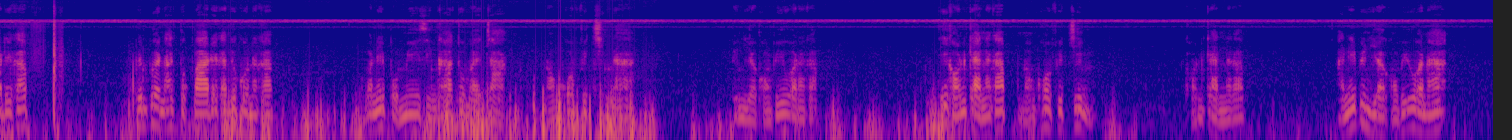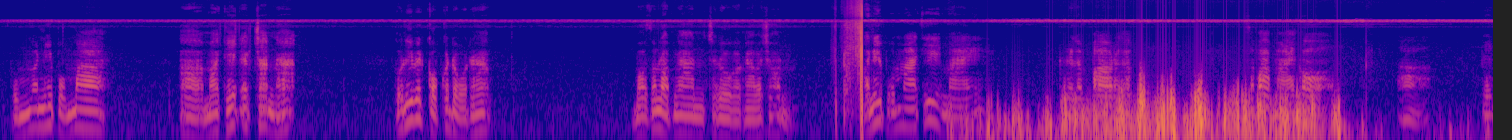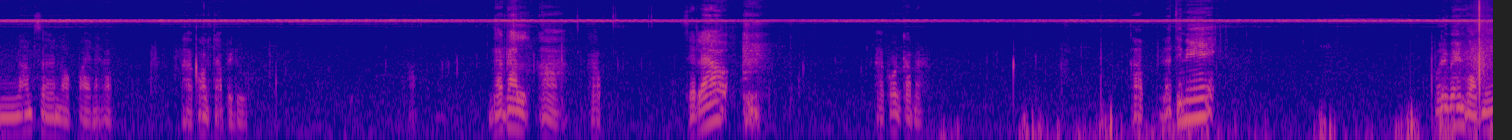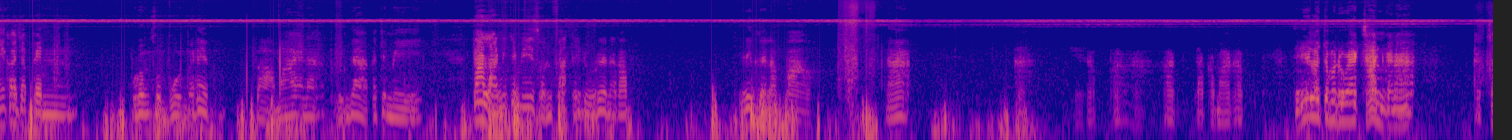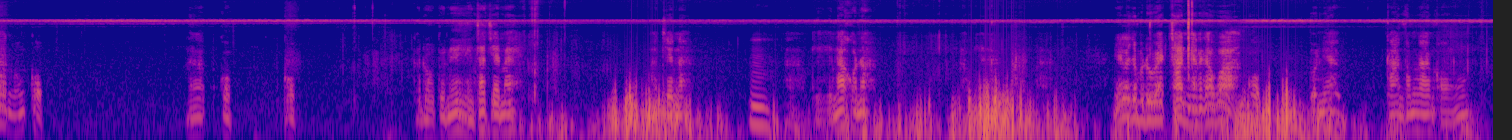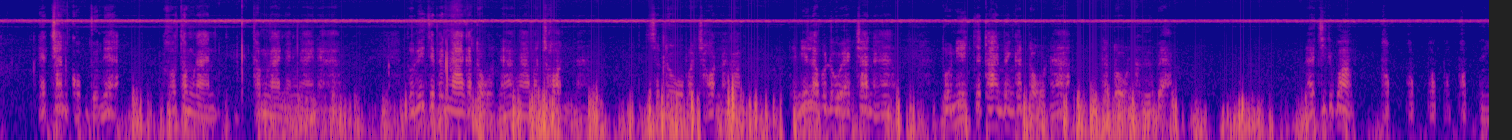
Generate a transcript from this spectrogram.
วัสดีครับ เพื่อนๆนักตกปลาด้วยกันทุกคนนะครับ วันนี้ผมมีสินค้าตัวใหม่จากหนองโคตฟิชชิ่งนะฮะเป็นเหยื่อของพี่วัวนะครับ ที่ขอนแก่นนะครับหนองโคตฟิชชิ่งขอนแก่นนะครับ อันนี้เป็นเหยื่อของพี่วัวนะฮะผมวันนี้ผมมาอ่ามาเทสแอคชั่นนะฮะตัวนี้เป็นกบกระโดดนะครับเหมาะสำหรับงานชะโดกับงานปลาช่อนวันนี้ผมมาที่หมายเขื่อนลำปาวนะครับ สภาพหมายก็ นน้ำเซินออกไปนะครับอ่ากล้องจับไปดูครับแล้วด้านอ่าครับ เสร็จแล้วอากล้องกลับมาครับ แล้วทีนี้ บริเวณแบบนี้ก็จะเป็นอุดมสมบูรณ์ไปด้วยป่าไม้นะพื้นหญ้าก็จะมี ด้านหลังนี้จะมีสวนสัตว์ให้ดูด้วยนะครับที่นี่เกิดลำเปาวนะฮะอะโอเคครับอะอะอะจับกลับมาครับ ทีนี้เราจะมาดูแอคชั่นกันนะฮะ แอคชั่นของกบนะครับกบกบ กระโดดตัวนี้เห็นชัดเจนไหมชัดเจนนะอืมอ่าโอเคเห็นหน้าคนนะโอเคนะอ่านี่เราจะมาดูแอคชั่นกันนะครับว่ากบตัวเนี้ยการทำงานของแอคชั่นกบตัวเนี้ยเขาทำงานทำงานยังไงนะครับ ตัวนี้จะเป็นงานกระโดดนะงานปลาช่อนนะสโดปลาช่อนนะครับทีนี้เรามาดูแอคชั่นนะฮะตัวนี้จะทานเป็นกระโดดนะฮะกระโดดคือแบบนะคิดว่าพับพับ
